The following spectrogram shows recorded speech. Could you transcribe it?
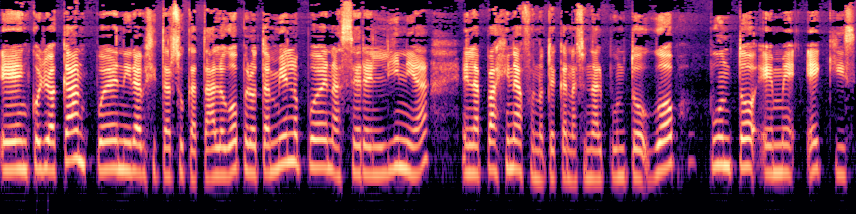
en Coyoacán. Pueden ir a visitar su catálogo, pero también lo pueden hacer en línea en la página fonotecanacional.gov.mx.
